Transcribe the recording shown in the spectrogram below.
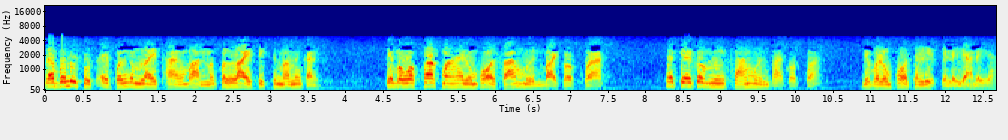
แล้วผลที่สุดไอ้ผลกำไรทางบ้านมันก็ไล่ติดขึ้นมาเหมือนกันแกบอกว่าควักมาให้หลวงพ่อสามหมื่นบาทกว่าแล้วแกก็มีสามหมื่นบาทกว่าเดี๋ยวหลวงพ่อจะเรียกเป็นระยะระยะ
